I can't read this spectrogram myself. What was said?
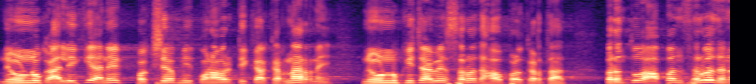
निवडणूक आली की अनेक पक्ष मी कोणावर टीका करणार नाही. निवडणुकीच्या वेळेस सर्व धावपळ करतात. परंतु आपण सर्वजण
